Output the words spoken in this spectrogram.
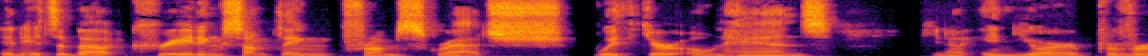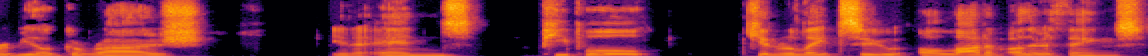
and it's about creating something from scratch with your own hands, you know, in your proverbial garage, you know, and people can relate to a lot of other things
